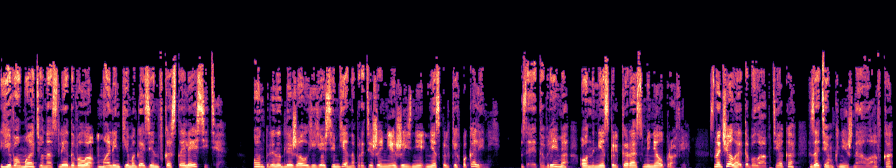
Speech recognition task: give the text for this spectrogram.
Его мать унаследовала маленький магазин в Кастелия-Сити. Он принадлежал ее семье на протяжении жизни нескольких поколений. За это время он несколько раз менял профиль. Сначала это была аптека, затем книжная лавка.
